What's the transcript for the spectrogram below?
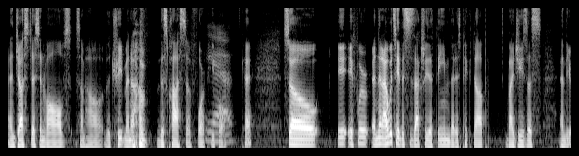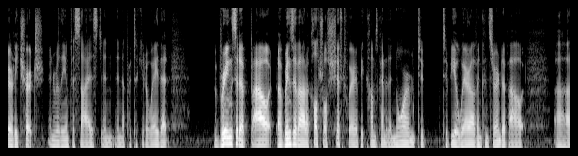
and justice involves somehow the treatment of this class of four people. Yeah. Okay, so if we're and then I would say this is actually a theme that is picked up by Jesus and the early church and really emphasized in, in a particular way that brings it about uh, brings about a cultural shift where it becomes kind of the norm to to be aware of and concerned about uh,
